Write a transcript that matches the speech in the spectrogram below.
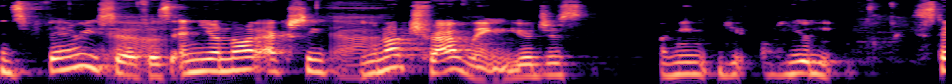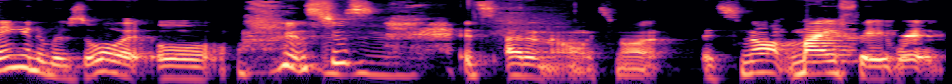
it's very surface yeah. and you're not actually yeah. you're not traveling you're just i mean you, you're staying in a resort or it's just mm-hmm. it's i don't know it's not it's not my favorite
